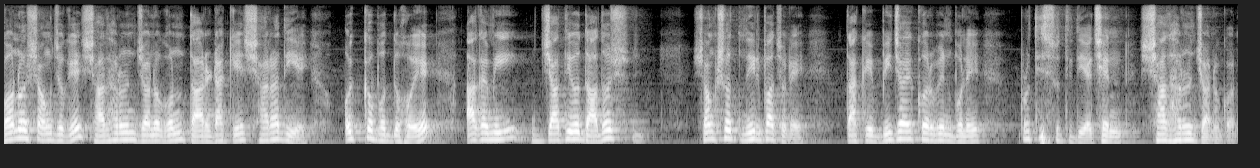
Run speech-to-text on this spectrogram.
গণসংযোগে সাধারণ জনগণ তার ডাকে সাড়া দিয়ে ঐক্যবদ্ধ হয়ে আগামী জাতীয় দ্বাদশ সংসদ নির্বাচনে তাকে বিজয় করবেন বলে প্রতিশ্রুতি দিয়েছেন সাধারণ জনগণ।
